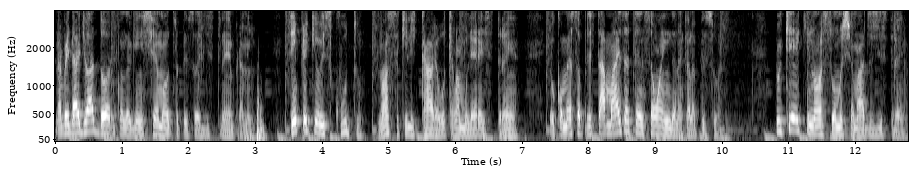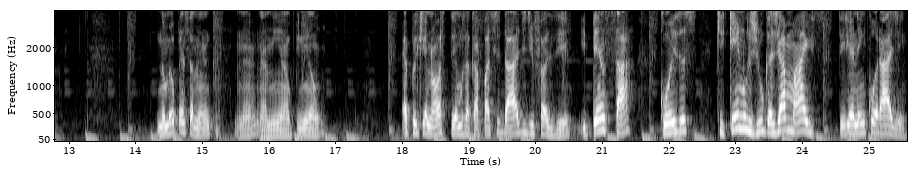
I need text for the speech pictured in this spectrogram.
Na verdade, eu adoro quando alguém chama outra pessoa de estranha para mim. Sempre que eu escuto, nossa, aquele cara ou aquela mulher é estranha, eu começo a prestar mais atenção ainda naquela pessoa. Por que, que nós somos chamados de estranho? No meu pensamento, né, na minha opinião, é porque nós temos a capacidade de fazer e pensar coisas que quem nos julga jamais teria nem coragem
